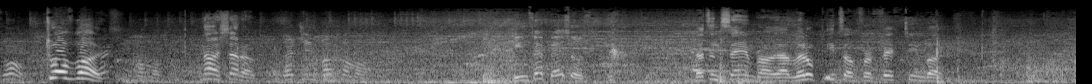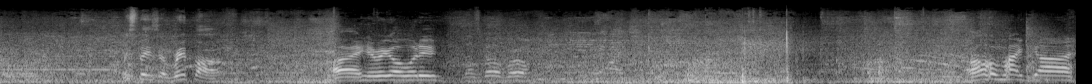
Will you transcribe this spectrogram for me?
12. 12 bucks. No, shut up. 13 bucks no more. 15 pesos. That's insane, bro. That little pizza for 15 bucks. This place is a ripoff. All right, here we go, Woody. Let's go, bro. Oh my God.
